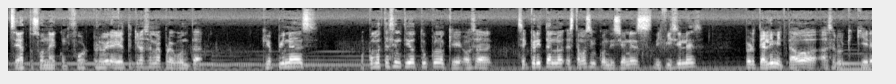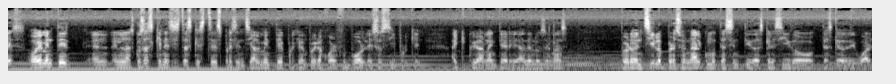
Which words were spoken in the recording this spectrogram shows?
sea tu zona de confort. Pero mira, yo te quiero hacer una pregunta. ¿Qué opinas o cómo te has sentido tú con lo que, o sea, sé que ahorita no, estamos en condiciones difíciles, pero te ha limitado a, hacer lo que quieres? Obviamente en, en, las cosas que necesitas que estés presencialmente, por ejemplo, ir a jugar fútbol, eso sí, porque hay que cuidar la integridad de los demás. Pero en sí, lo personal, ¿cómo te has sentido? ¿Has crecido? ¿Te has quedado igual?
